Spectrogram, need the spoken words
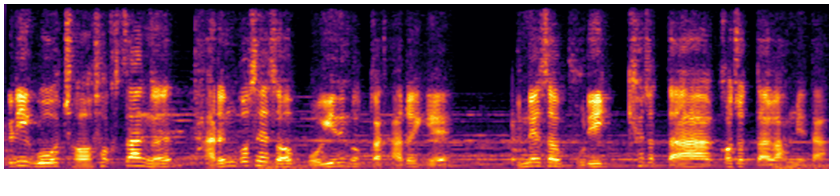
그리고 저 석상은 다른 곳에서 보이는 것과 다르게 눈에서 불이 켜졌다 꺼졌다가 합니다.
